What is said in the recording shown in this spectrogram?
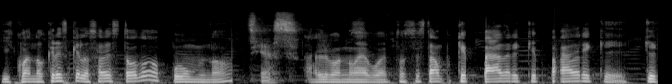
y cuando crees que lo sabes todo, pum, ¿no? Yes. Algo nuevo. Entonces está, qué padre, qué padre que, que,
